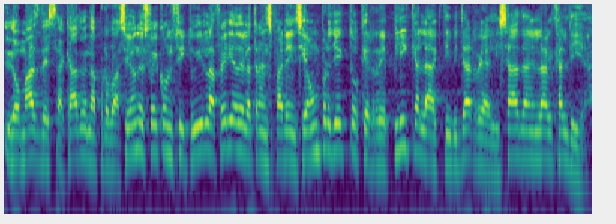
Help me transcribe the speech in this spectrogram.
Lo más destacado en aprobaciones fue constituir la Feria de la Transparencia, un proyecto que replica la actividad realizada en la alcaldía.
